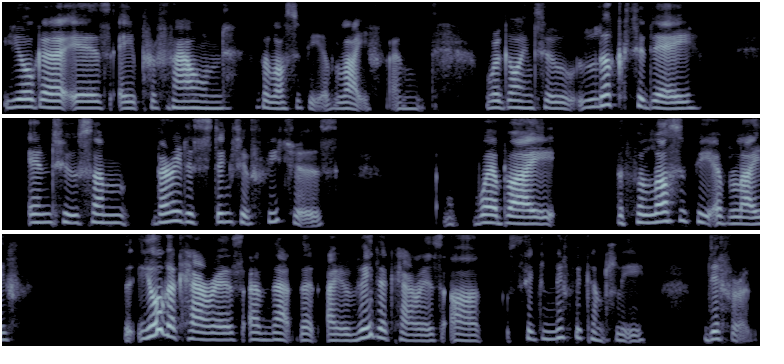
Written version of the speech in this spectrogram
Yoga is a profound philosophy of life. And we're going to look today into some very distinctive features whereby the philosophy of life that yoga carries and that that ayurveda carries are significantly different.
